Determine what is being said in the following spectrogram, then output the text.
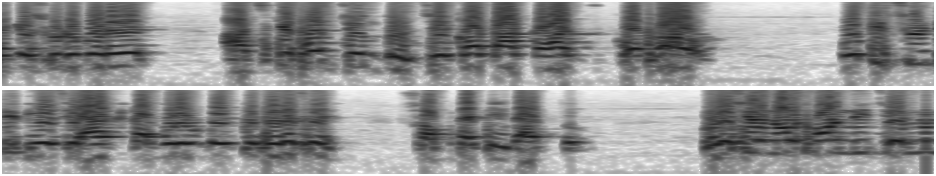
থেকে শুরু করে আজকে পর্যন্ত যে কটা কাজ কোথাও প্রতিশ্রুতি দিয়েছে, একটা পূরণ করতে পেরেছে, সবটাতেই ব্যর্থ। বলেছিল নোটবন্দির জন্য।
